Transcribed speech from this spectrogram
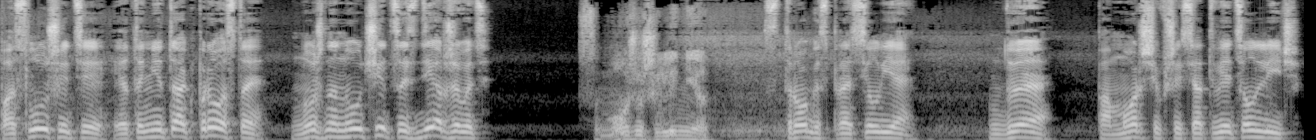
Послушайте, это не так просто. Нужно научиться сдерживать. Сможешь или нет? Строго спросил я. Да, поморщившись, ответил Лич.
